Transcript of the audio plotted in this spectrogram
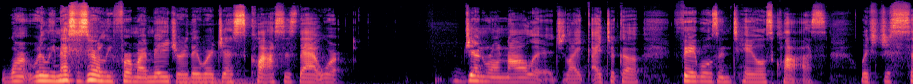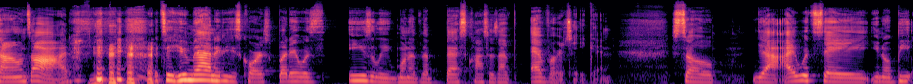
weren't really necessarily for my major. They were just classes that were general knowledge. Like I took a fables and tales class, which just sounds odd. it's a humanities course, but it was easily one of the best classes I've ever taken. So, yeah, I would say, you know, be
